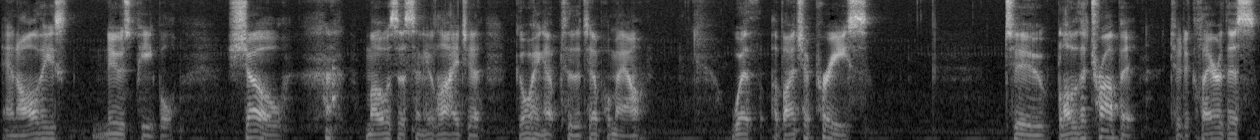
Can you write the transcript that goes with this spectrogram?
and all these news people show Moses and Elijah going up to the Temple Mount with a bunch of priests to blow the trumpet to declare this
